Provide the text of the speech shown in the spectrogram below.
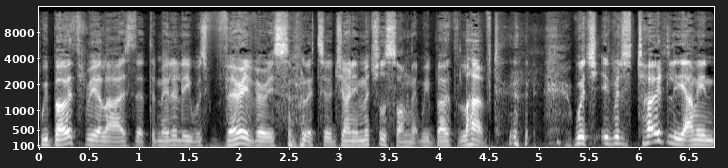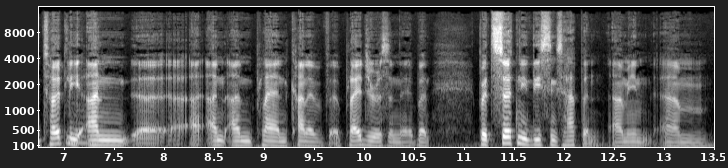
we both realized that the melody was very, very similar to a Joni Mitchell song that we both loved, which it was totally, I mean, totally un, uh, un, unplanned kind of plagiarism there, but but certainly these things happen. I mean, um,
